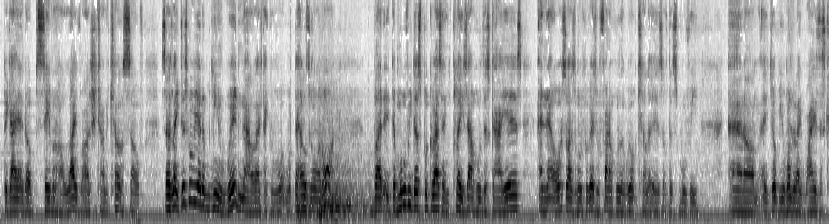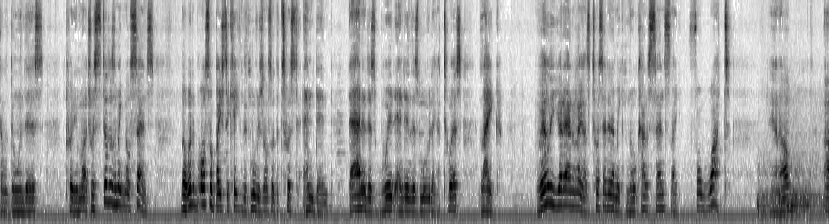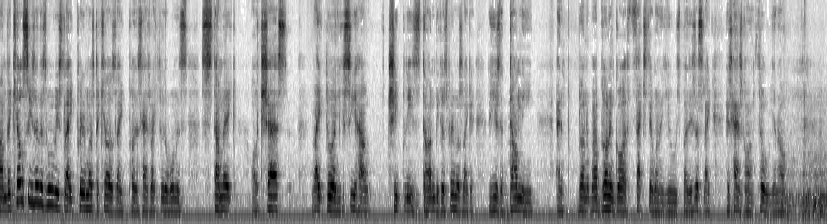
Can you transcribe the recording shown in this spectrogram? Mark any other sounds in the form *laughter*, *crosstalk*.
the guy ended up saving her life while she trying to kill herself. So it's like this movie ended up being weird now. Like, like what, what the hell is going on? But it, the movie does progress and plays out who this guy is, and then also as the movie progresses, you find out who the real killer is of this movie, and, um, you'll be wondering like, why is this killer doing this? Pretty much, which still doesn't make no sense. But what also bites the cake in this movie is also the twist ending. They added this weird ending in this movie, like a twist. Like, really, you gotta add like a twist ending that makes no kind of sense. Like, for what? You know, um, the kill scenes in this movie is like pretty much the killer is like put his hands right through the woman's stomach or chest, right through, and you can see how cheaply it's done because pretty much like a, they use a dummy and blood, well, blood and gore effects they want to use, but it's just like his hands going through, you know,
